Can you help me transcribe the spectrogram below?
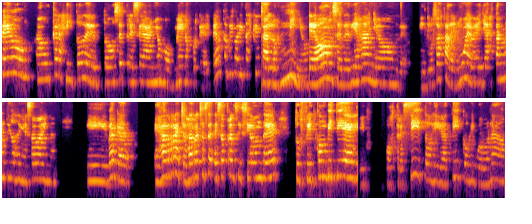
peo a un carajito de 12, 13 años o menos? Porque el peo también ahorita es que, o sea, los niños de 11, de 10 años, de- incluso hasta de 9, ya están metidos en esa vaina. Y, verga, es arrecho, es arrecho esa, esa transición de tu fit con BTS y postrecitos y gaticos y huevonados,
